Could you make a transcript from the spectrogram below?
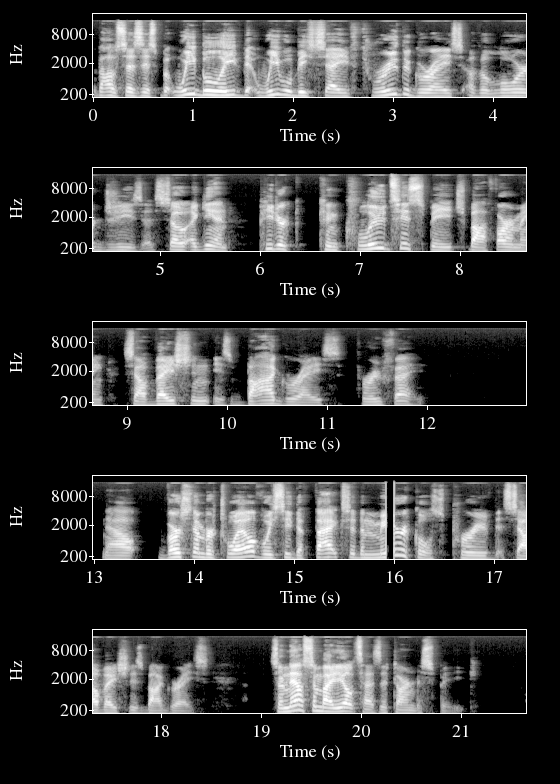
The Bible says this, but we believe that we will be saved through the grace of the Lord Jesus. So again, Peter concludes his speech by affirming salvation is by grace through faith. Now, verse number 12, we see the facts of the miracles prove that salvation is by grace. So now somebody else has a turn to speak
